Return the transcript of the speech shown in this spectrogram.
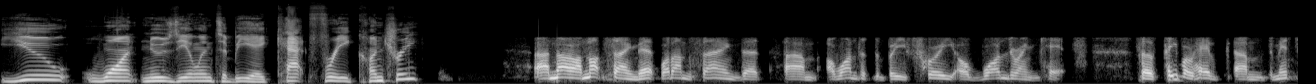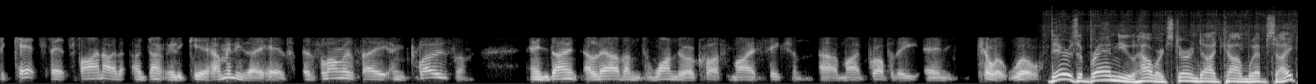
you want New Zealand to be a cat free country? Uh, no, I'm not saying that. What I'm saying that um, I want it to be free of wandering cats. So if people have um, domestic cats, that's fine. I, I don't really care how many they have, as long as they enclose them and don't allow them to wander across my section, uh, my property, and kill at will. There's a brand new HowardStern.com website.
